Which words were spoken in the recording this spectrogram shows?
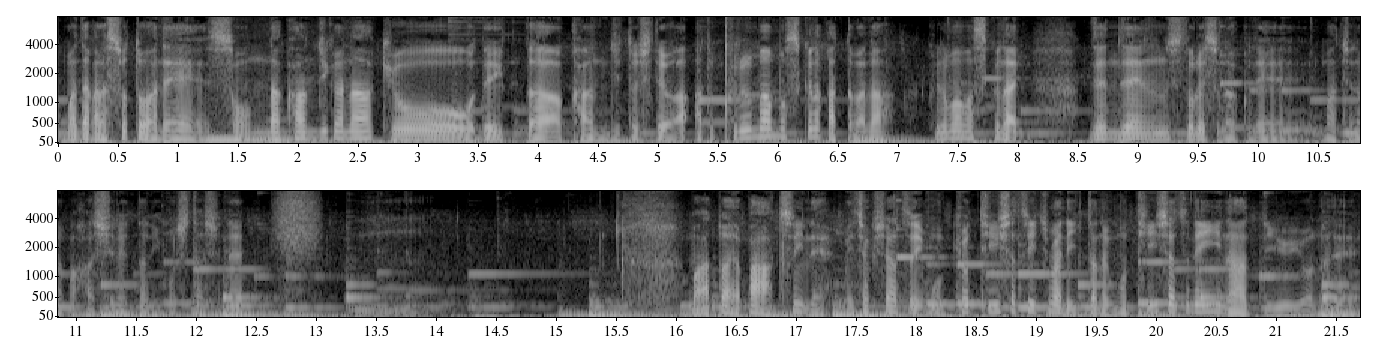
うん、まあだから外はね、そんな感じかな。今日出た感じとしては。あと車も少なかったかな。車は少ない。全然ストレスなくね、街中走れたりもしたしね。まあ、あとはやっぱ暑いね。めちゃくちゃ暑い。もう今日 T シャツ1枚で行ったのに、もう T シャツでいいなっていうようなね、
